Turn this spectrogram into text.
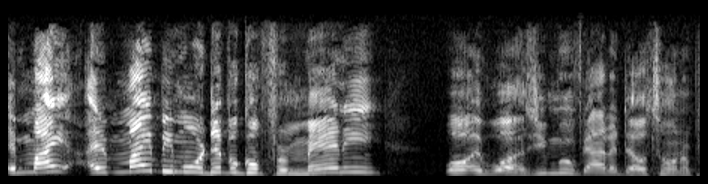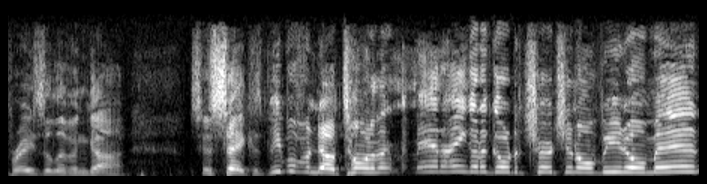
It might it might be more difficult for Manny. Well, it was. You moved out of Deltona. Praise the living God. I was gonna say because people from Deltona, like, man, I ain't gonna go to church in Oviedo, man.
